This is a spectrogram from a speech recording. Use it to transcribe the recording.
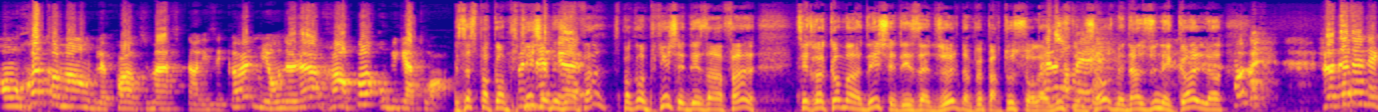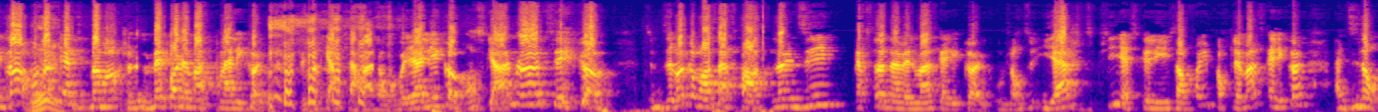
on recommande le port du masque dans les écoles, mais on ne le rend pas obligatoire. Mais ça, c'est pas compliqué chez des enfants. C'est pas compliqué chez des enfants. Tu sais, recommander chez des adultes un peu partout sur la rue, c'est une chose, mais dans une école, là. je vais donner un exemple. Moi, ma fille a dit, maman, je ne mets pas le masque pour aller à l'école. je regarde ça. Alors, on va y aller comme, on se calme, là. C'est comme, tu me diras comment ça se passe. Lundi, personne n'avait le masque à l'école. Aujourd'hui, hier, je dis, puis, est-ce que les enfants, ils portent le masque à l'école? Elle dit non.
